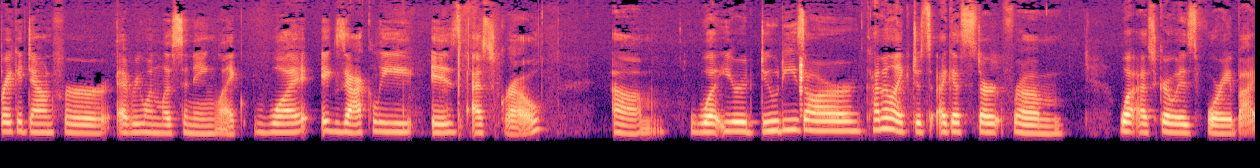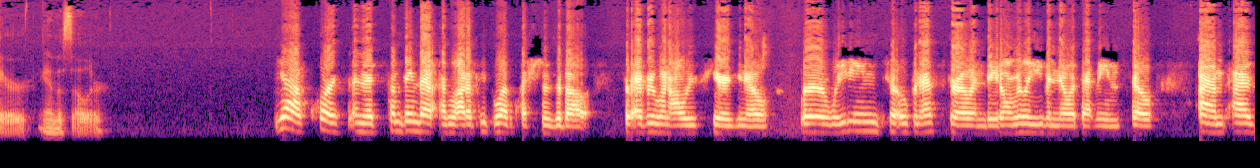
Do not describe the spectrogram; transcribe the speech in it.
break it down for everyone listening. Like, what exactly is escrow? Um, what your duties are, kind of like just, I guess, start from what escrow is for a buyer and a seller. Yeah, of course. And it's something that a lot of people have questions about. So everyone always hears, you know, we're waiting to open escrow and they don't really even know what that means. So um, as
